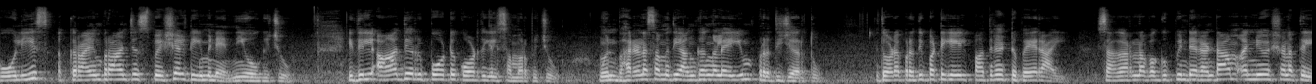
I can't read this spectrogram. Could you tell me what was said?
പോലീസ് ക്രൈംബ്രാഞ്ച് സ്പെഷ്യൽ ടീമിനെ നിയോഗിച്ചു. ഇതിൽ ആദ്യ റിപ്പോർട്ട് കോടതിയിൽ സമർപ്പിച്ചു. മുൻ ഭരണസമിതി അംഗങ്ങളെയും പ്രതി ചേർത്തു ഇതോടെ പ്രതിപട്ടികയിൽ പതിനെട്ട് പേരായി. സഹകരണ വകുപ്പിന്റെ രണ്ടാം അന്വേഷണത്തിൽ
